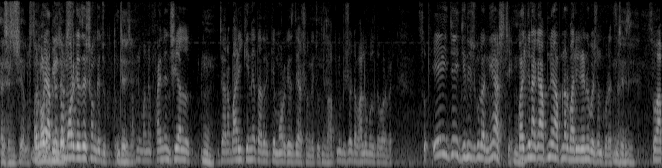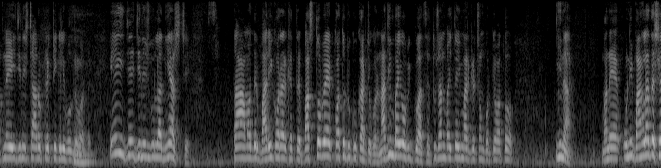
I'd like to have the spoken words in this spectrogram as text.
essential. So a lot of builders. মর্গেজের সঙ্গে যুক্ত জি, জি। আপনি মানে ফাইন্যান্সিয়াল যারা বাড়ি কিনে তাদেরকে মর্গেজ দেওয়ার সঙ্গে যুক্ত আপনি বিষয়টা ভালো বলতে পারবেন সো এই যে জিনিসগুলো নিয়ে আসছে কয়েকদিন আগে আপনি আপনার বাড়ি রেনোভেশন করেছেন। সো আপনি এই জিনিসটা আরও প্র্যাকটিক্যালি বলতে পারবেন। এই যে জিনিসগুলো নিয়ে আসছে তা আমাদের বাড়ি করার ক্ষেত্রে বাস্তবে কতটুকু কার্যকর? নাজিম ভাই অভিজ্ঞ আছে তুষান ভাই তো এই মার্কেট সম্পর্কে অত ই না। মানে উনি বাংলাদেশে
